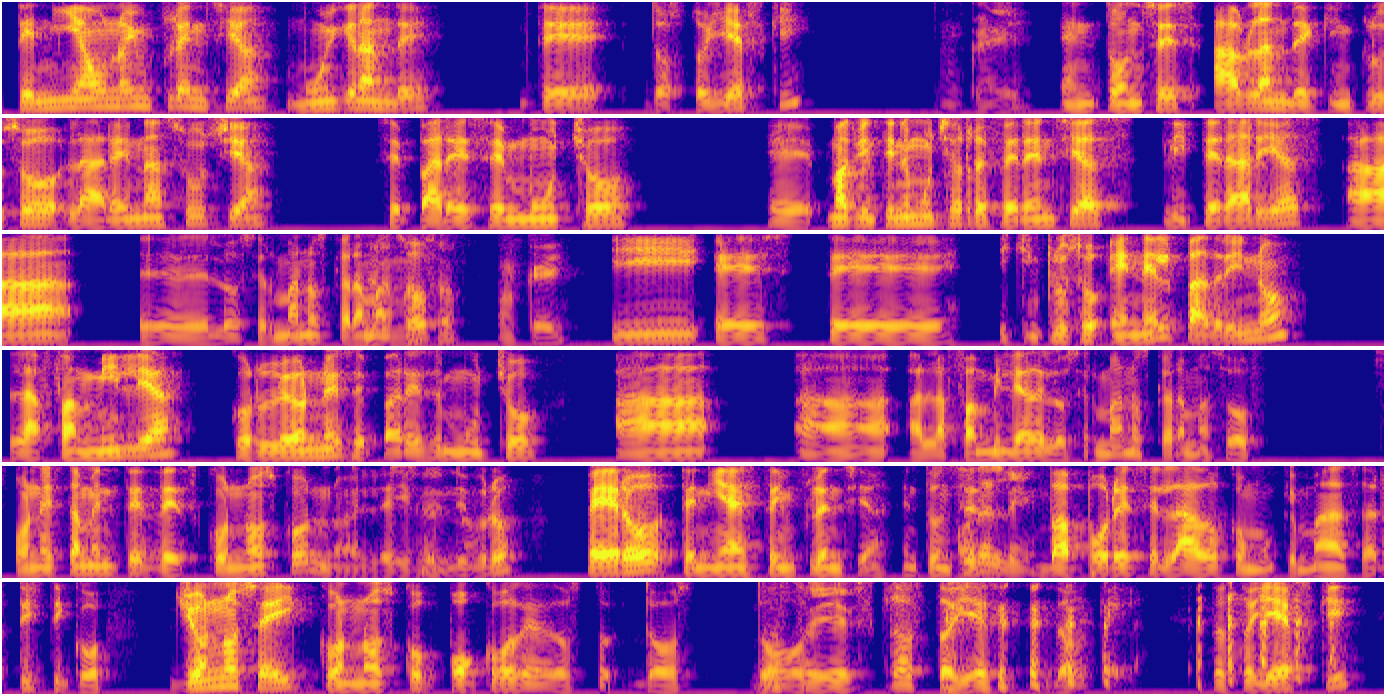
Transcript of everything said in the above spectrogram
tenía una influencia muy grande de Dostoyevsky, Ok. entonces hablan de que incluso la arena sucia se parece mucho, eh, más bien tiene muchas referencias literarias a eh, los hermanos Karamazov. Y este. Y que incluso en El Padrino, la familia Corleone se parece mucho a, a, a la familia de los hermanos Karamazov. Honestamente desconozco, no he leído Sí, el no. libro, pero tenía esta influencia. Entonces Órale. va por ese lado como que más artístico. Yo no sé y conozco poco de Dosto- Dos- Dos- Dostoyevsky. Dostoyevsky. Dostoyevsky.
